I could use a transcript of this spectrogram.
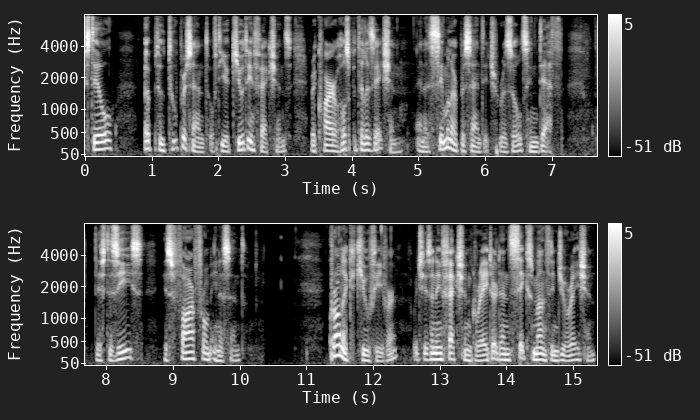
Still, up to 2% of the acute infections require hospitalization, and a similar percentage results in death. This disease is far from innocent. Chronic Q fever, which is an infection greater than 6 months in duration,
